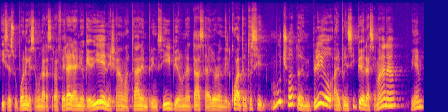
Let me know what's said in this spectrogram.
Y se supone que según la Reserva Federal el año que viene ya vamos a estar en principio en una tasa del orden del 4. Entonces, mucho dato de empleo al principio de la semana, ¿bien?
